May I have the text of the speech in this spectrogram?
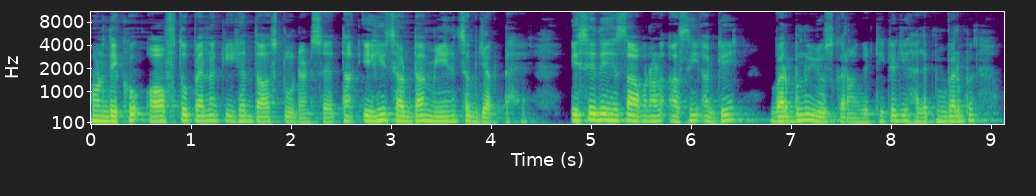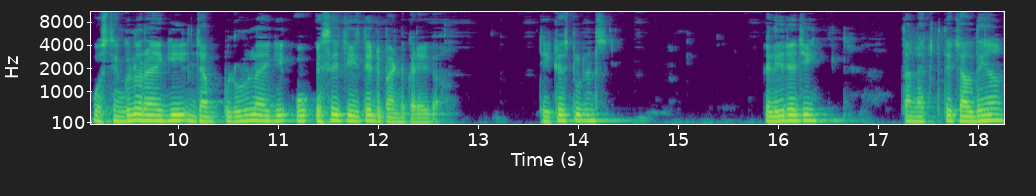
ਹੁਣ ਦੇਖੋ ਆਫ ਤੋਂ ਪਹਿਲਾਂ ਕੀ ਹੈ 10 ਸਟੂਡੈਂਟਸ ਹੈ, ਤਾਂ ਇਹੀ ਸਾਡਾ ਮੇਨ ਸਬਜੈਕਟ ਹੈ। ਇਸੇ ਦੇ ਹਿਸਾਬ ਨਾਲ ਅਸੀਂ ਅੱਗੇ ਵਰਬ ਨੂੰ ਯੂਜ਼ ਕਰਾਂਗੇ, ਠੀਕ ਹੈ ਜੀ? ਹੈਲਪਿੰਗ ਵਰਬ ਉਹ ਸਿੰਗੂਲਰ ਆਏਗੀ ਜਾਂ ਪਲੂਰਲ ਆਏਗੀ, ਉਹ ਇਸੇ ਚੀਜ਼ ਤੇ ਡਿਪੈਂਡ ਕਰੇਗਾ। ਠੀਕ ਹੈ ਸਟੂਡੈਂਟਸ ਕਲੀਅਰ ਹੈ ਜੀ? ਤਾਂ ਨੈਕਸਟ ਤੇ ਚੱਲਦੇ ਹਾਂ।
